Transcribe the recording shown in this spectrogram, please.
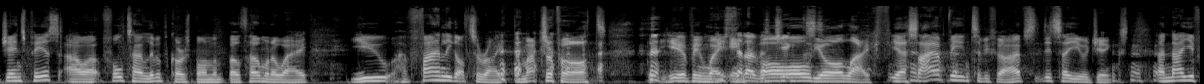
James Pearce, our full time Liverpool correspondent, both home and away, you have finally got to write the match report that you have been waiting all jinxed. your life. Yes, I have been, to be fair. I did say you were jinxed. And now you've,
